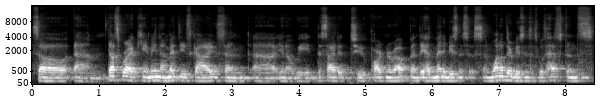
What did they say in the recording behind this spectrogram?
So um, that's where I came in. I met these guys, and uh, you know we decided to partner up. And they had many businesses, and one of their businesses was Hästens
